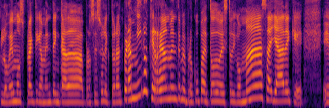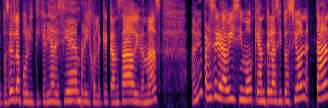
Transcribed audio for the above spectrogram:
lo vemos prácticamente en cada proceso electoral, pero a mí lo que realmente me preocupa de todo esto, digo, más allá de que eh, pues es la politiquería de siempre, híjole, qué cansado y demás, a mí me parece gravísimo que ante la situación tan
